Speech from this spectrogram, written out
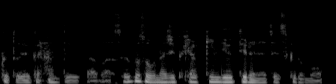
クというか、なんというか、まあ、それこそ同じく100均で売ってるようなやつですけども、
